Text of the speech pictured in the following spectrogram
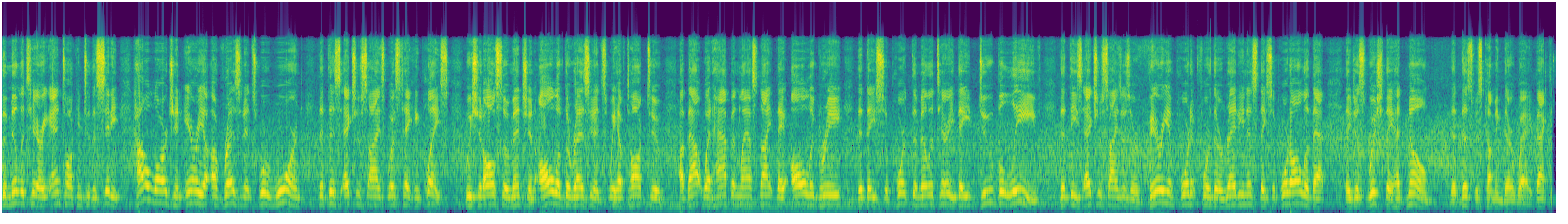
the military and talking to the city how large an area of residents were warned that this exercise was taking place. We should also mention all of the residents we have talked to about what happened last night. They all agree that they support the military. They do believe that these exercises are very important for their readiness. They support all of that. They just wish they had known that this was coming their way. Back to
